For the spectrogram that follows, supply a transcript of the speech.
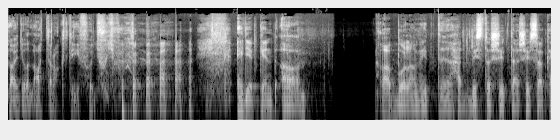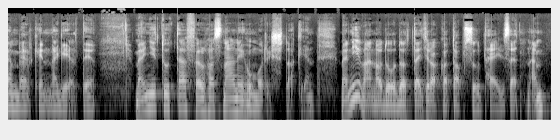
nagyon attraktív, hogy úgy Egyébként a, abból, amit hát biztosítási szakemberként megéltél, mennyit tudtál felhasználni humoristaként? Mert nyilván adódott egy rakat abszurd helyzet, nem?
